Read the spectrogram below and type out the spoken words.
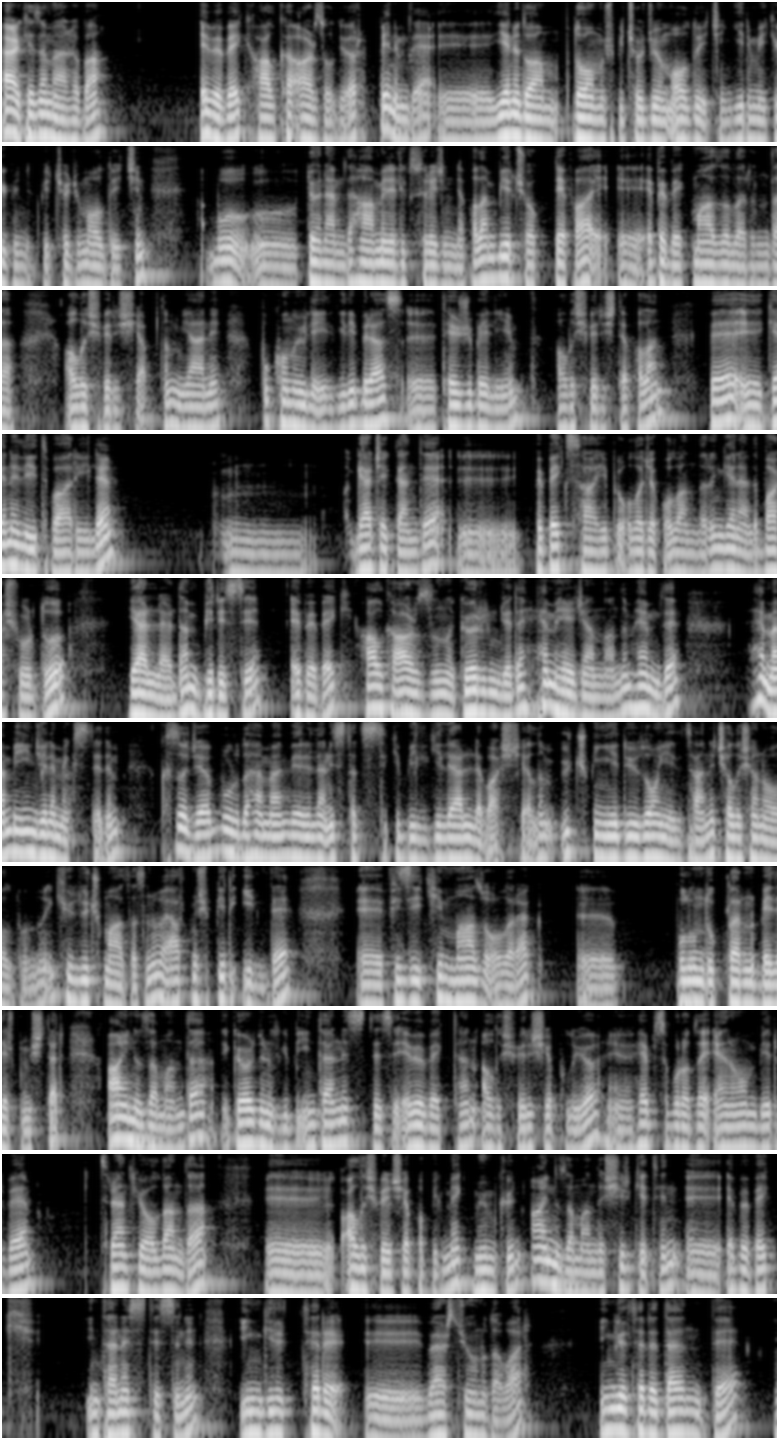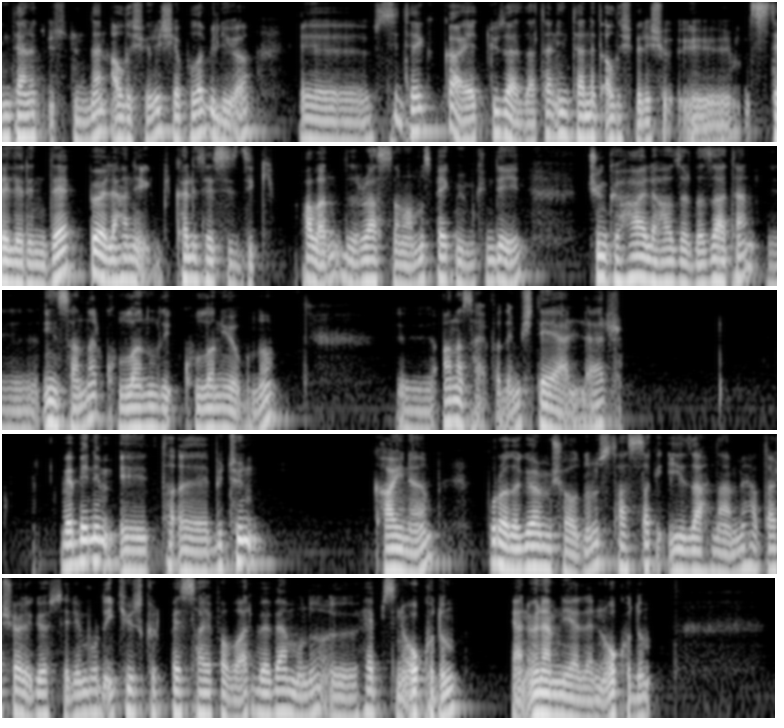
Herkese merhaba. Ebebek halka arz oluyor. Benim de e, yeni doğum, doğmuş bir çocuğum olduğu için, 22 günlük bir çocuğum olduğu için bu e, dönemde hamilelik sürecinde falan birçok defa e, ebebek mağazalarında alışveriş yaptım. Yani bu konuyla ilgili biraz e, tecrübeliyim alışverişte falan ve e, genel itibariyle gerçekten de e, bebek sahibi olacak olanların genelde başvurduğu yerlerden birisi ebebek. Halka arzını görünce de hem heyecanlandım hem de hemen bir incelemek istedim. Kısaca burada hemen verilen istatistik bilgilerle başlayalım. 3717 tane çalışan olduğunu, 203 mağazasını ve 61 ilde e, fiziki mağaza olarak e, bulunduklarını belirtmişler. Aynı zamanda gördüğünüz gibi internet sitesi Ebebek'ten alışveriş yapılıyor. E, hepsi burada N11 ve Trendyol'dan da e, alışveriş yapabilmek mümkün. Aynı zamanda şirketin e, Ebebek internet sitesinin İngiltere e, versiyonu da var. İngiltere'den de internet üstünden alışveriş yapılabiliyor. Ee, site gayet güzel zaten. İnternet alışveriş e, sitelerinde böyle hani kalitesizlik falan rastlamamız pek mümkün değil. Çünkü hali hazırda zaten e, insanlar kullanılı, kullanıyor bunu. E, ana sayfa demiş değerler. Ve benim e, ta- e, bütün kaynağım burada görmüş olduğunuz taslak izahname. Hatta şöyle göstereyim. Burada 245 sayfa var ve ben bunu e, hepsini okudum. Yani önemli yerlerini okudum.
